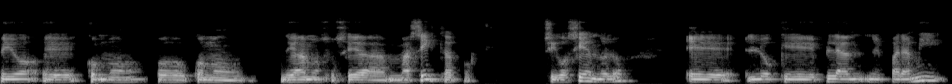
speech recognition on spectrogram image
digo, eh, como, o- como, digamos, o sea, marxista, porque sigo siéndolo, eh, lo que plan, para mí,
